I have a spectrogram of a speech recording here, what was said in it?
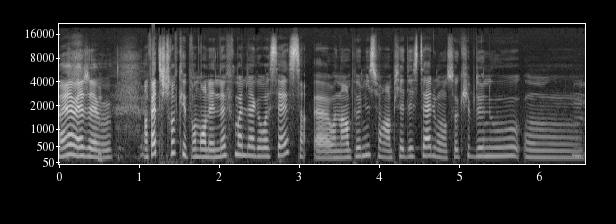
ouais, j'avoue. En fait, je trouve que pendant les 9 mois de la grossesse, euh, on a un peu mis sur un piédestal où on s'occupe de nous, on... Mm.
